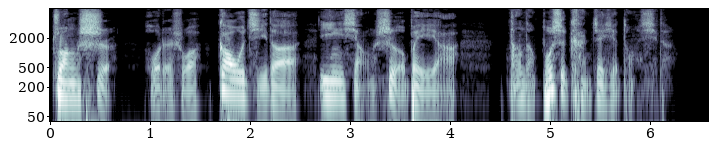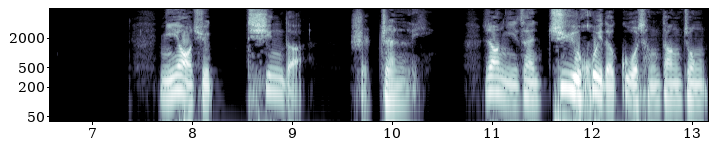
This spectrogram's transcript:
装饰，或者说高级的音响设备呀等等，不是看这些东西的。你要去听的是真理，让你在聚会的过程当中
